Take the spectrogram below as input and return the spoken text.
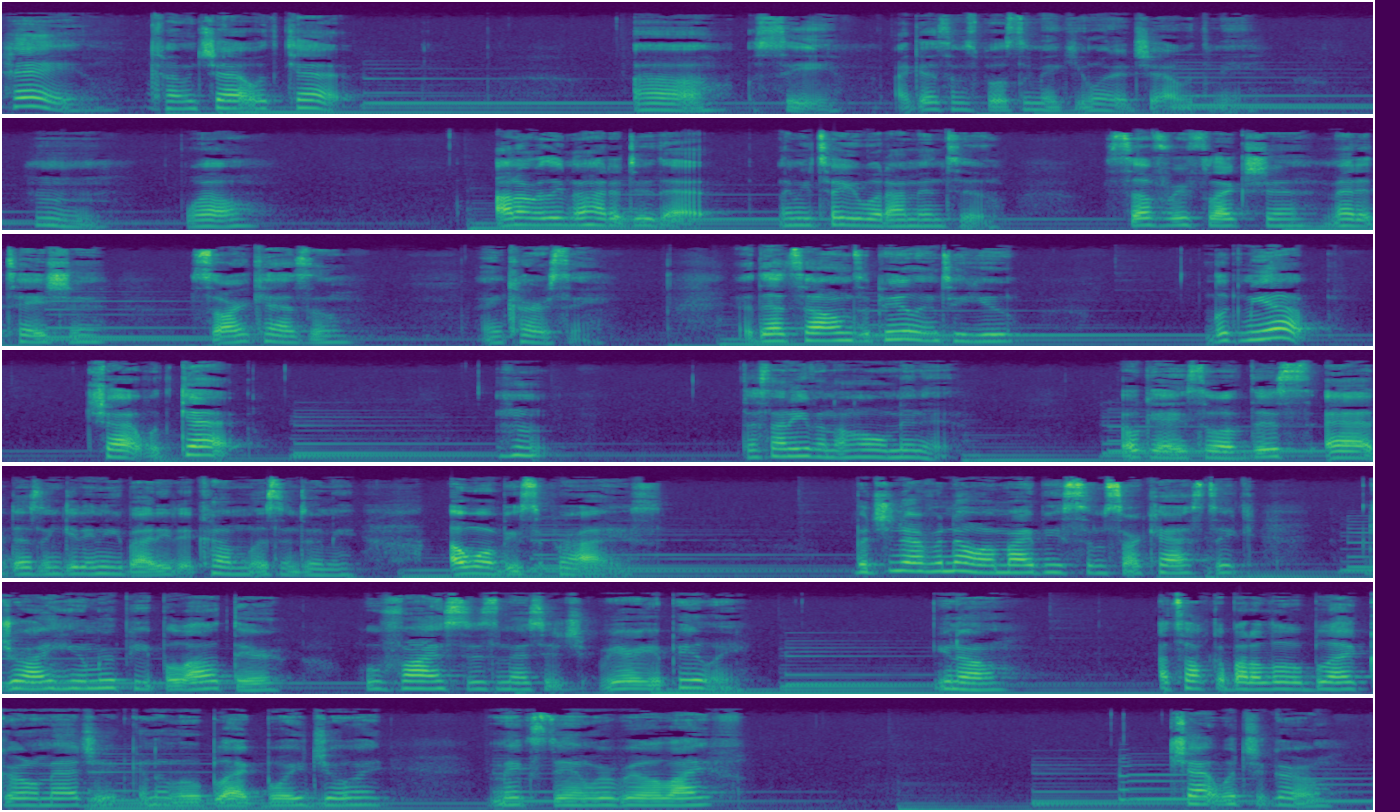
Hey, come chat with Kat. Uh, see. I guess I'm supposed to make you want to chat with me. Hmm. Well, I don't really know how to do that. Let me tell you what I'm into self reflection, meditation, sarcasm, and cursing. If that sounds appealing to you, look me up. Chat with Kat. That's not even a whole minute. Okay, so if this ad doesn't get anybody to come listen to me, I won't be surprised. But you never know, it might be some sarcastic, dry humor people out there who finds this message very appealing. You know, I talk about a little black girl magic and a little black boy joy mixed in with real life. Chat with your girl.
